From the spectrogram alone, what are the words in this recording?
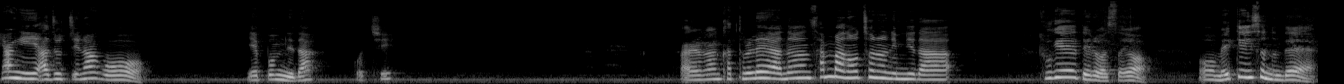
향이 아주 진하고 예쁩니다. 꽃이. 빨간 카톨레아는 35,000원입니다. 두 개 데려왔어요. 어, 몇 개 있었는데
